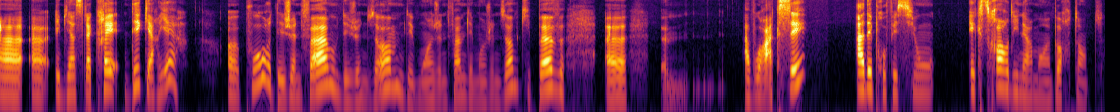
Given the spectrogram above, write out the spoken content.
eh bien, cela crée des carrières euh, pour des jeunes femmes ou des jeunes hommes, des moins jeunes femmes, des moins jeunes hommes, qui peuvent euh, euh, avoir accès à des professions extraordinairement importantes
